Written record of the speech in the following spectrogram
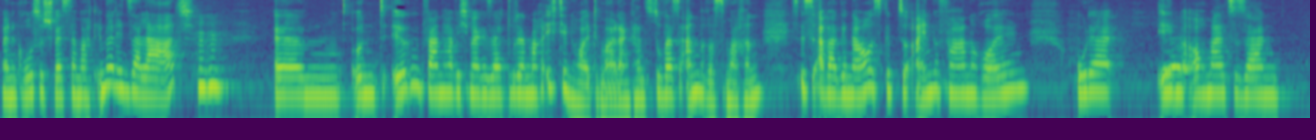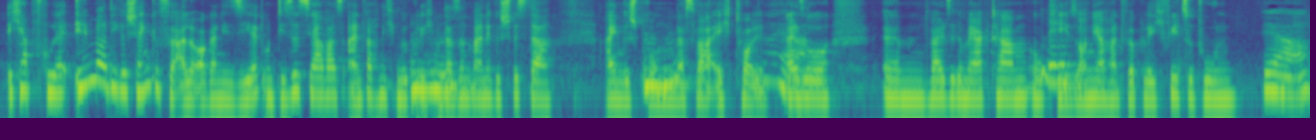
meine große Schwester macht immer den Salat. Mhm. Ähm, und irgendwann habe ich mal gesagt, du, dann mache ich den heute mal, dann kannst du was anderes machen. Es ist aber genau, es gibt so eingefahrene Rollen oder eben auch mal zu sagen, ich habe früher immer die Geschenke für alle organisiert und dieses Jahr war es einfach nicht möglich. Mhm. Und da sind meine Geschwister eingesprungen. Mhm. Das war echt toll. Ja. Also, ähm, weil sie gemerkt haben, okay, Sonja hat wirklich viel zu tun. Ja.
